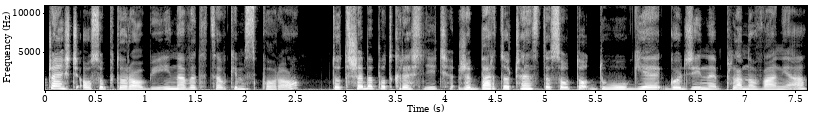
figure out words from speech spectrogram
część osób to robi, nawet całkiem sporo, to trzeba podkreślić, że bardzo często są to długie godziny planowania,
